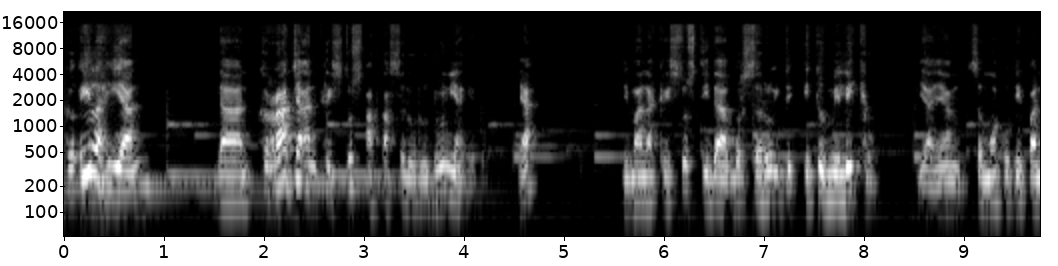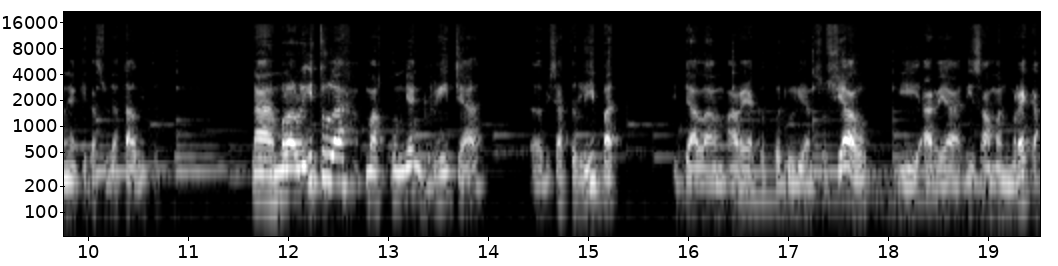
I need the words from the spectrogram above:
keilahian dan kerajaan Kristus atas seluruh dunia gitu ya di mana Kristus tidak berseru itu itu milikku ya yang semua kutipan yang kita sudah tahu itu. Nah, melalui itulah maksudnya gereja e, bisa terlibat di dalam area kepedulian sosial di area di zaman mereka.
